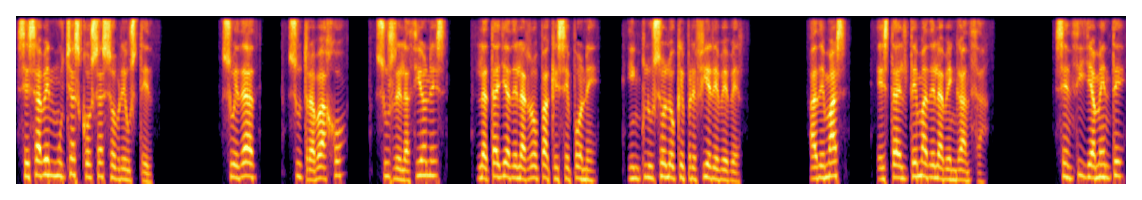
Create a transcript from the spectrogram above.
Se saben muchas cosas sobre usted. Su edad, su trabajo, sus relaciones, la talla de la ropa que se pone, incluso lo que prefiere beber. Además, está el tema de la venganza. Sencillamente,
